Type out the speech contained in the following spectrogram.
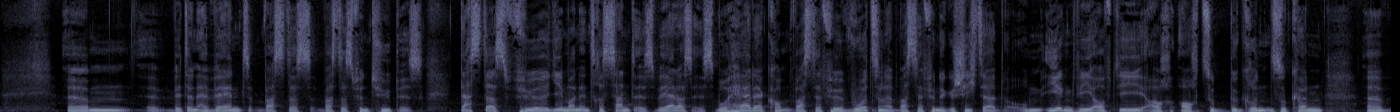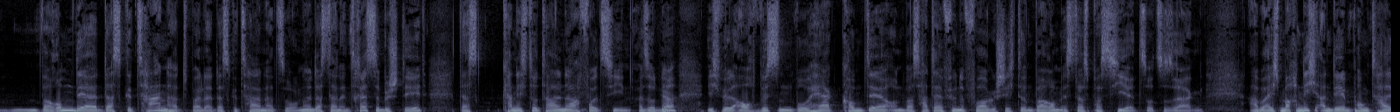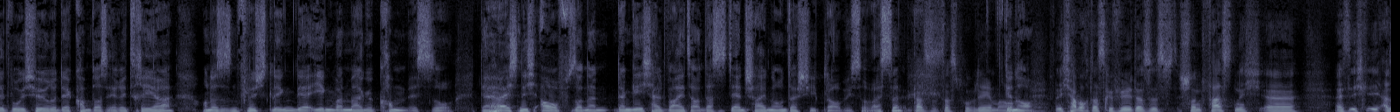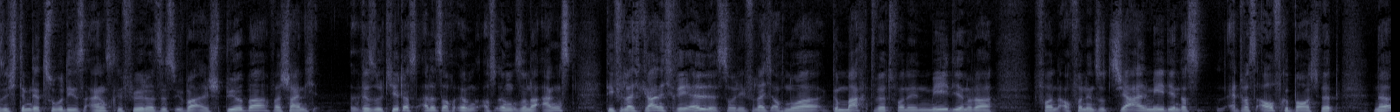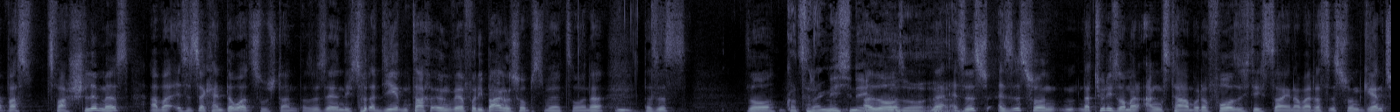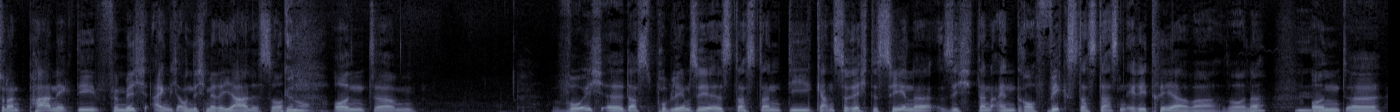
ähm, äh, wird dann erwähnt, was das, was das für ein Typ ist. Dass das für jemanden interessant ist, wer das ist, woher der kommt, was der für Wurzeln hat, was der für eine Geschichte hat, um irgendwie auf die auch, auch zu begründen zu können, äh, warum der das getan hat, weil er das getan hat, so, ne, dass da ein Interesse besteht, das kann ich total nachvollziehen. Also, ne, Ja. ich will auch wissen, woher kommt er und was hat er für eine Vorgeschichte und warum ist das passiert, sozusagen. Aber ich mache nicht an dem Punkt halt, wo ich höre, der kommt aus Eritrea und das ist ein Flüchtling, der irgendwann mal gekommen ist, so. Da höre ich nicht auf, sondern dann gehe ich halt weiter. Und das ist der entscheidende Unterschied, glaube ich, so, weißt du? Das ist das Problem auch. Genau. Ich habe auch das Gefühl, dass es schon fast nicht, äh, also ich, also ich stimme dir zu, dieses Angstgefühl, das ist überall spürbar. Wahrscheinlich resultiert das alles auch irg aus irgendeiner Angst, die vielleicht gar nicht reell ist, so die vielleicht auch nur gemacht wird von den Medien oder von auch von den sozialen Medien, dass etwas aufgebaut wird, ne, was zwar schlimm ist, aber es ist ja kein Dauerzustand. Das ist ja nicht so, dass jeden Tag irgendwer vor die Bahn geschubst wird, so, ne? Das ist so. Gott sei Dank nicht, nee. Also, also ne, äh, es ist, es ist schon, natürlich soll man Angst haben oder vorsichtig sein, aber das ist schon, grenzt schon an Panik, die für mich eigentlich auch nicht mehr real ist, so. Genau. Und, ähm, wo ich äh, das Problem sehe, ist, dass dann die ganze rechte Szene sich dann einen drauf wichst, dass das ein Eritreer war, so, ne? Mhm. Und äh,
